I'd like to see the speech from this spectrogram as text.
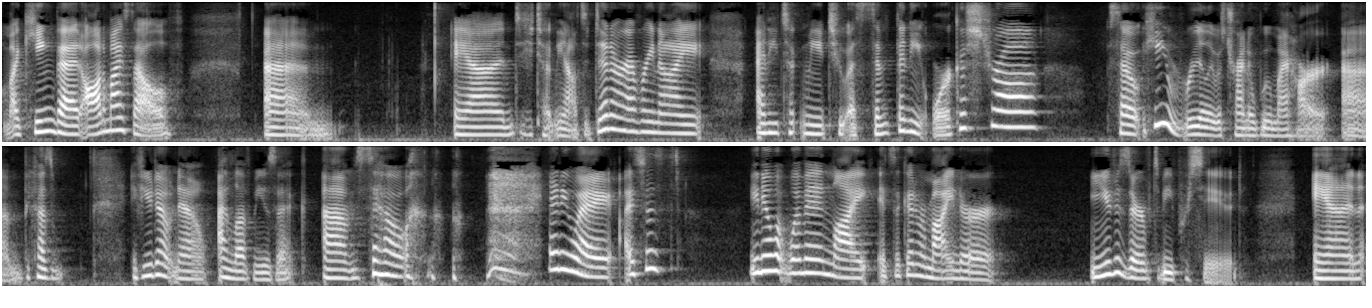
my king bed all to myself. Um, and he took me out to dinner every night and he took me to a symphony orchestra. So he really was trying to woo my heart um, because if you don't know, I love music. Um, so anyway, I just, you know what, women, like, it's a good reminder you deserve to be pursued. And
